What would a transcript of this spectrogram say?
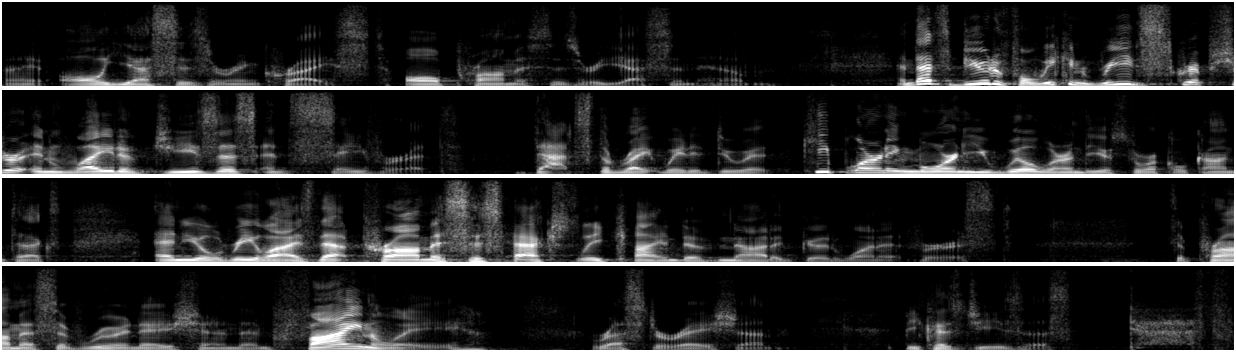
Right? All yeses are in Christ, all promises are yes in him. And that's beautiful. We can read scripture in light of Jesus and savor it. That's the right way to do it. Keep learning more, and you will learn the historical context, and you'll realize that promise is actually kind of not a good one at first. It's a promise of ruination, and then finally, restoration. Because Jesus, death,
